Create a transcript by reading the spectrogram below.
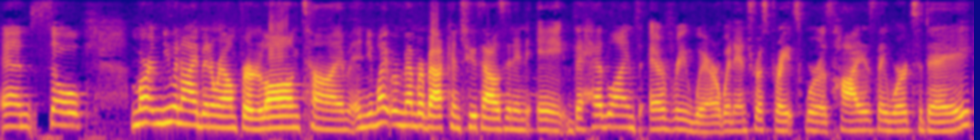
And so, Martin, you and I have been around for a long time, and you might remember back in 2008, the headlines everywhere when interest rates were as high as they were today,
